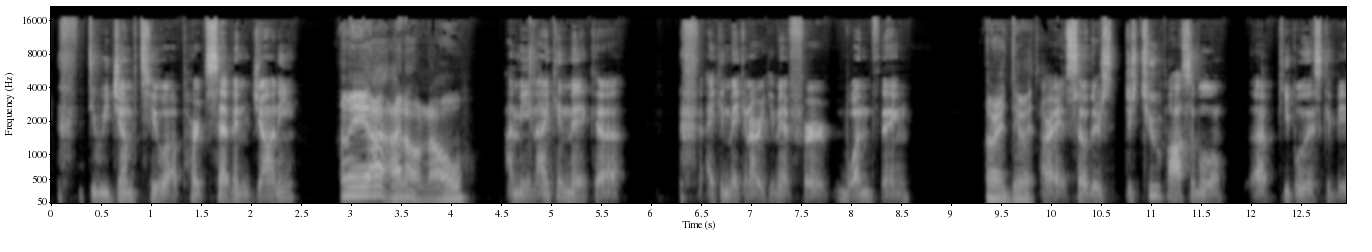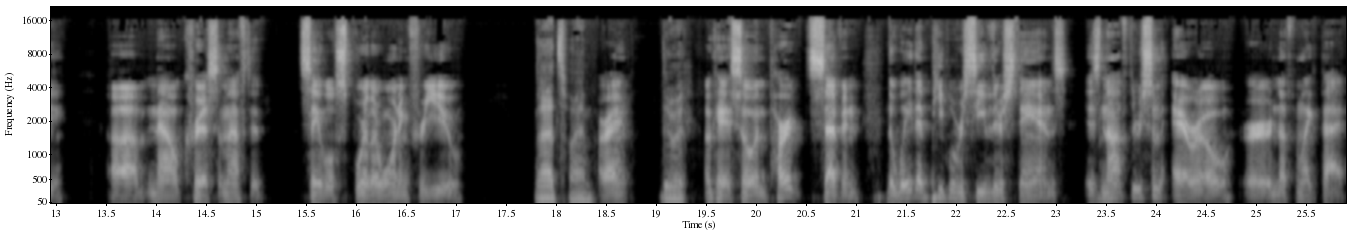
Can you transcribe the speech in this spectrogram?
do we jump to uh, part seven, Johnny? I mean, I, I don't know. I mean, I can make a, I can make an argument for one thing. All right, do it. All right, so there's there's two possible uh, people this could be. Um, now, Chris, I'm gonna have to say a little spoiler warning for you. That's fine. All right. Do it. Okay, so in part seven, the way that people receive their stands is not through some arrow or nothing like that.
